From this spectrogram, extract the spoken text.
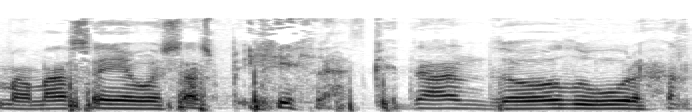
Mamá se llevó esas pilas que tanto duran.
